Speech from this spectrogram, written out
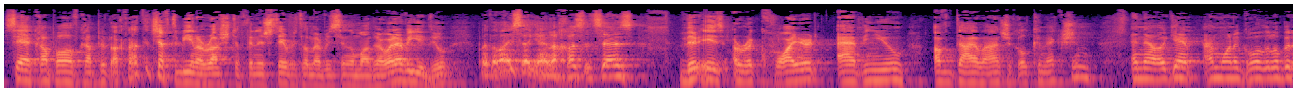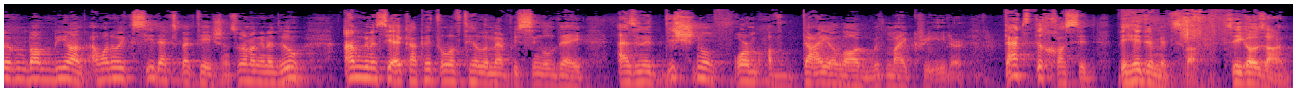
say a couple of kapitlach. Not that you have to be in a rush to finish Sefer Tehillim every single month or whatever you do, but the Laisa again, a chassid says, there is a required avenue of dialogical connection. And now again, I want to go a little bit above and beyond. I want to exceed expectations. What am I going to do? I'm going to say a kapitel of Tehillim every single day as an additional form of dialogue with my Creator. That's the chassid, the hiddur mitzvah. So he goes on.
